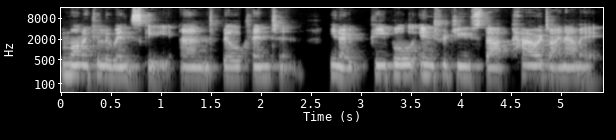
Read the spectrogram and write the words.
monica lewinsky and bill clinton you know people introduce that power dynamic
